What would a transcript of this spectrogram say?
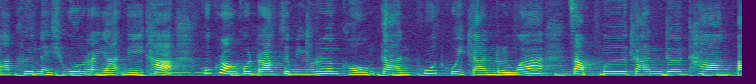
มากขึ้นในช่วงระยะนี้ค่ะ คู่ครองคนรักจะมีเรื่องของการพูดคุยกันหรือว่าจับมือกันเดินทางไป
